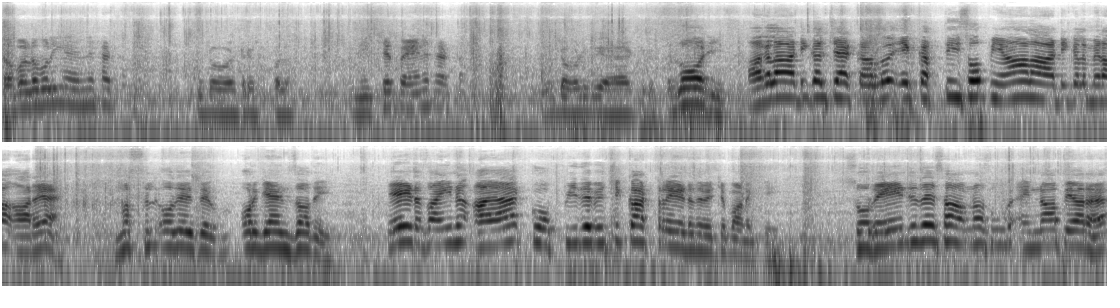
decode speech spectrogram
ਡਬਲ ਡਬਲ ਹੀ ਆਏ ਨੇ ਸੈੱਟ ਡਬਲ ਟ੍ਰਿਪਲ ਨੀਚੇ ਪਏ ਨੇ ਸੈੱਟ ਲੋ ਜੀ, ਅਗਲਾ ਆਰਟੀਕਲ ਚੈੱਕ ਕਰ ਲਓ। 3150 ਵਾਲਾ ਆਰਟੀਕਲ ਮੇਰਾ ਆ ਰਿਹਾ ਮਸਲ ਉਹਦੇ ਤੇ ਔਰਗੈਂਜ਼ਾ ਦੇ। ਇਹ ਡਿਜ਼ਾਈਨ ਆਇਆ ਕਾਪੀ ਦੇ ਵਿੱਚ, ਘੱਟ ਰੇਟ ਦੇ ਵਿੱਚ ਬਣ ਕੇ। ਸੋ ਰੇਂਜ ਦੇ ਹਿਸਾਬ ਨਾਲ ਸੂਟ ਇੰਨਾ ਪਿਆਰਾ ਹੈ।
